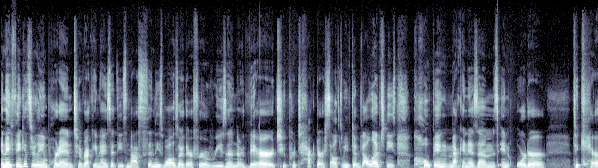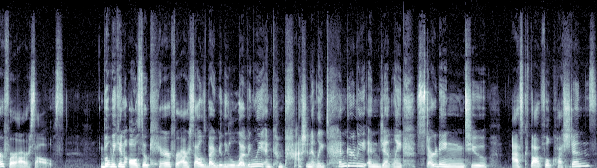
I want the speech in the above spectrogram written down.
And I think it's really important to recognize that these masks and these walls are there for a reason. They're there to protect ourselves. We've developed these coping mechanisms in order to care for ourselves. But we can also care for ourselves by really lovingly and compassionately, tenderly and gently starting to ask thoughtful questions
